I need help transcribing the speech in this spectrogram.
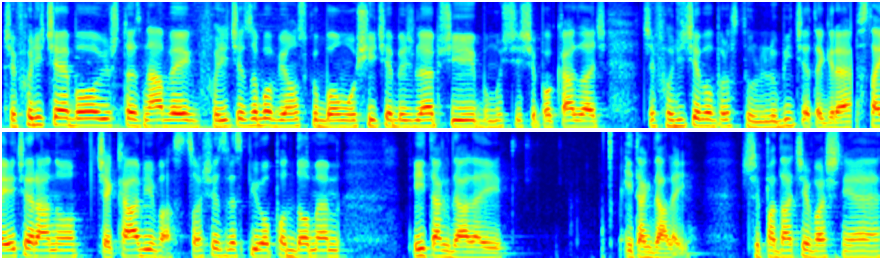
Czy wchodzicie, bo już to jest nawyk, wchodzicie z obowiązku, bo musicie być lepsi, bo musicie się pokazać, czy wchodzicie po prostu, lubicie tę grę, wstajecie rano, ciekawi was, co się zrespiło pod domem i tak dalej, i tak dalej. Czy padacie właśnie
